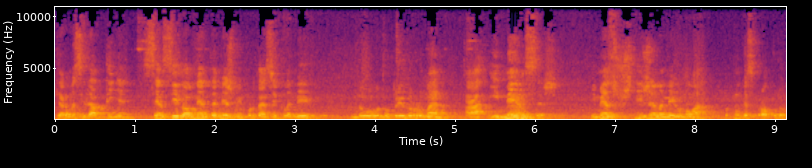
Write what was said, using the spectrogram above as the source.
que era uma cidade que tinha sensivelmente a mesma importância que Lamego no, no período romano, há imensas, imensos vestígios, em Lamego não há, porque nunca se procurou.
